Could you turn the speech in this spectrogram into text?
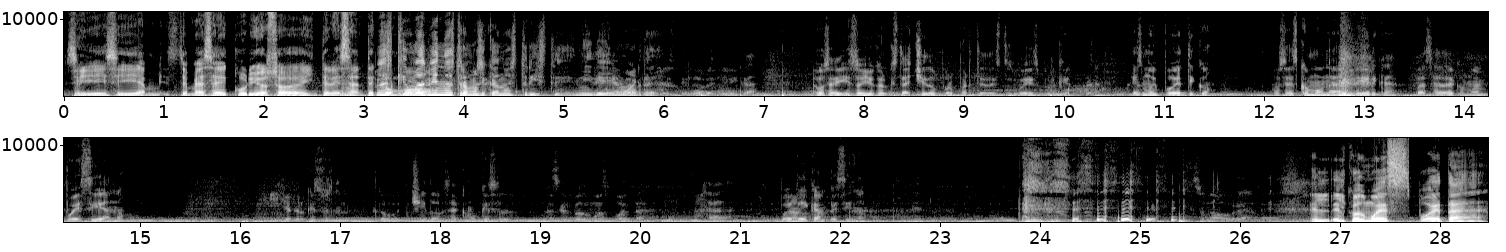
Sí, sí, a mí- se me hace curioso e interesante Pues es cómo... que más bien nuestra música no es triste, ni de muerte. O sea, y eso yo creo que está chido por parte de estos güeyes porque es muy poético. O sea, es como una lírica basada como en poesía, ¿no? Y yo creo que eso es lo chido, o sea, como que eso... Es que el Cosmo es poeta. Ajá, poeta y campesino. es una obra. El, el Cosmo es poeta.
